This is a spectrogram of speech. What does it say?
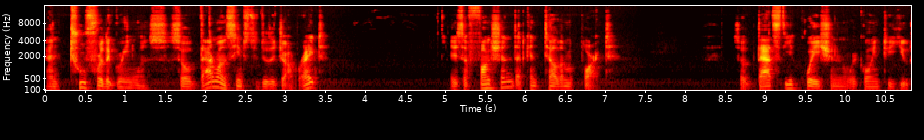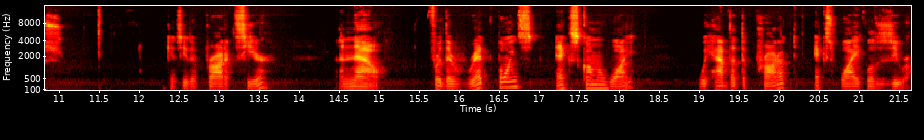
and 2 for the green ones. So that one seems to do the job, right? It is a function that can tell them apart. So that's the equation we're going to use. You can see the products here. And now, for the red points x comma y, we have that the product xy equals 0.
